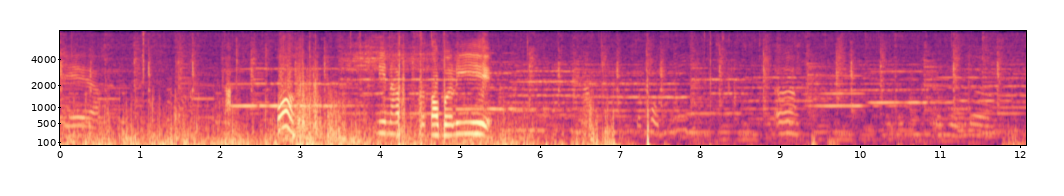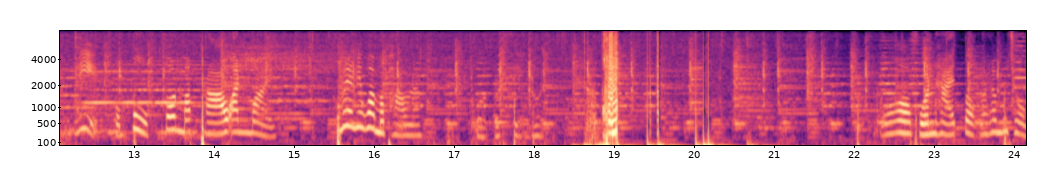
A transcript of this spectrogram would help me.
เอ๊ะอะโอ้นี่นะครับสตรอเบอรี่ผมเออเดี๋ยวผมเจอนี่ผมปลูกต้นมะพร้าวอันใหม่ ไม่ได้เรียกว่ามะพร้าวนะเปิดลดเสียงด้วยโอ้ฝนหายตกแล้วท่านผู้ชม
